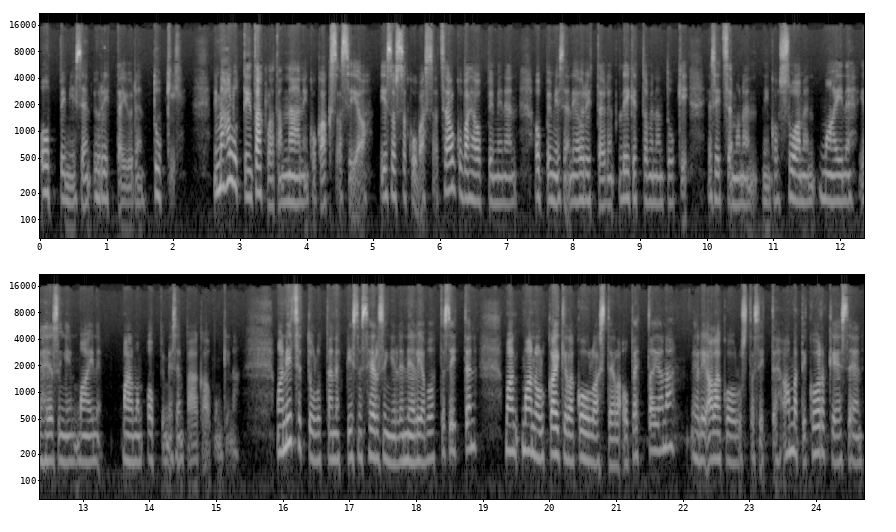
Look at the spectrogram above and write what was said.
oppimisen yrittäjyyden tuki. Niin me haluttiin taklata nämä niin kuin kaksi asiaa isossa kuvassa. Että se alkuvaiheen oppiminen, oppimisen ja yrittäjyyden liiketoiminnan tuki ja sitten semmoinen niin Suomen maine ja Helsingin maine maailman oppimisen pääkaupunkina. Mä oon itse tullut tänne Business Helsingille neljä vuotta sitten. Mä oon, mä oon ollut kaikilla kouluasteilla opettajana, eli alakoulusta sitten ammattikorkeeseen.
